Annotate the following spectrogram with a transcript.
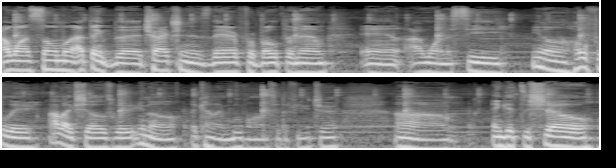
I want Soma. I think the attraction is there for both of them, and I want to see. You know, hopefully, I like shows where you know they kind of move on to the future, um, and get to show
